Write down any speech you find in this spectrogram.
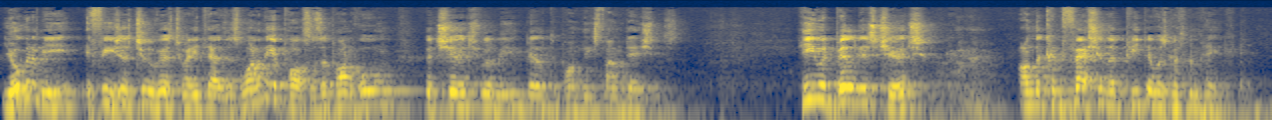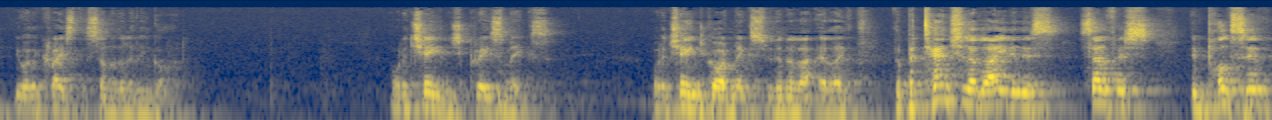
You're going to be, Ephesians 2, verse 20 tells us, one of the apostles upon whom the church will be built upon these foundations. He would build his church on the confession that Peter was going to make You are the Christ, the Son of the living God. What a change grace makes. What a change God makes within a, life. The potential that lied in this selfish, impulsive,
